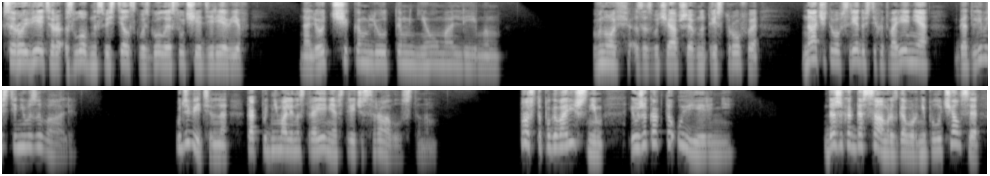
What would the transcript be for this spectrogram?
Сырой ветер злобно свистел сквозь голые сучья деревьев, налетчиком лютым, неумолимым. Вновь зазвучавшие внутри строфы, начатого в среду стихотворения, годливости не вызывали. Удивительно, как поднимали настроение встречи с Равлстоном. Просто поговоришь с ним, и уже как-то уверенней. Даже когда сам разговор не получался —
